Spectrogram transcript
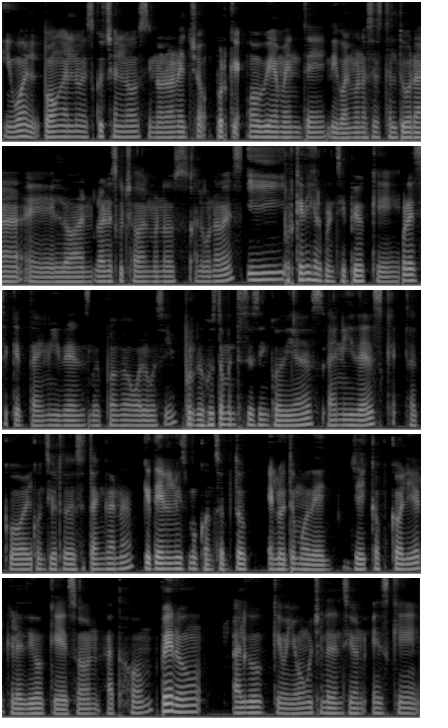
Igual, pónganlo, escúchenlo si no lo han hecho, porque obviamente, digo, al menos a esta altura eh, lo, han, lo han escuchado al menos alguna vez. Y, ¿por qué dije al principio que parece que Tiny Desk me paga o algo así? Porque justamente hace cinco días Tiny Desk sacó el concierto de Zetangana, que tiene el mismo concepto, el último de Jacob Collier, que les digo que son at home, pero algo que me llamó mucho la atención es que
